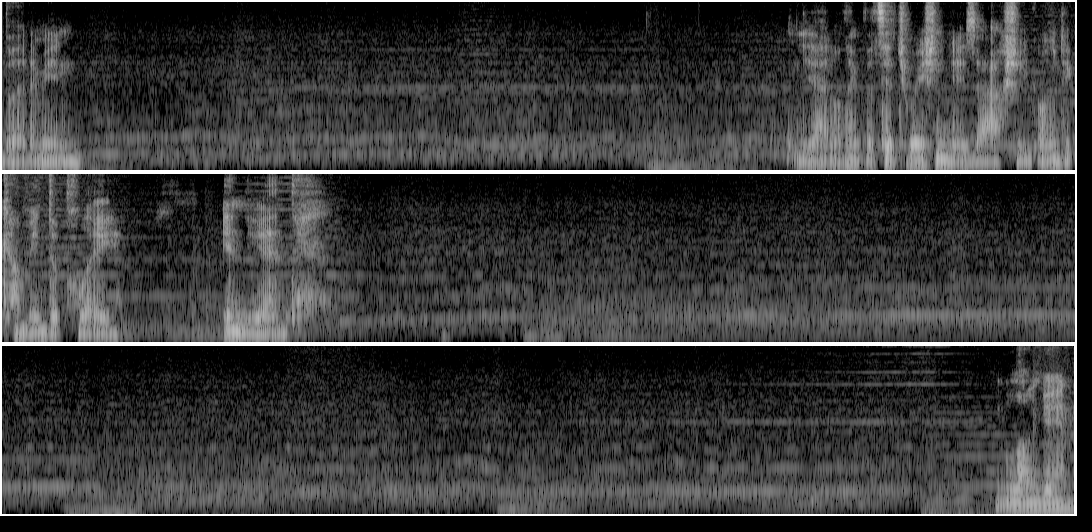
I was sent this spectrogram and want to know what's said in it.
But I mean, yeah, I don't think that situation is actually going to come into play in the end. Long game.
